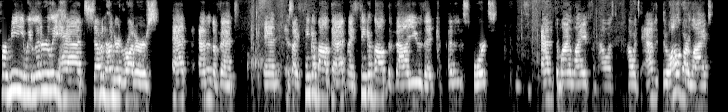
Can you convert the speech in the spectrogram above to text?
for me, we literally had 700 runners at, at an event. And as I think about that, and I think about the value that competitive sports added to my life and how it's, how it's added to all of our lives,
